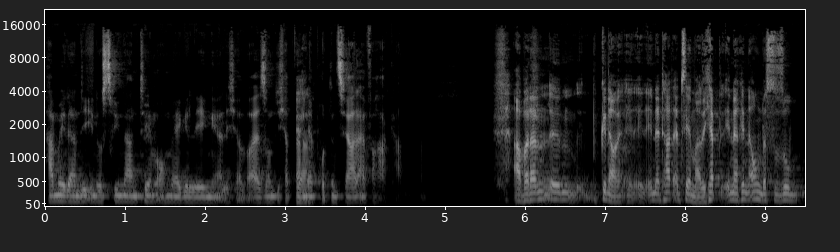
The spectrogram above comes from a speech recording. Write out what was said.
haben mir dann die industrienahen Themen auch mehr gelegen, ehrlicherweise. Und ich habe dann ja. mehr Potenzial einfach erkannt. Aber dann, ähm, genau, in, in, der Tat erzähl mal. Also ich habe in Erinnerung, dass du so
